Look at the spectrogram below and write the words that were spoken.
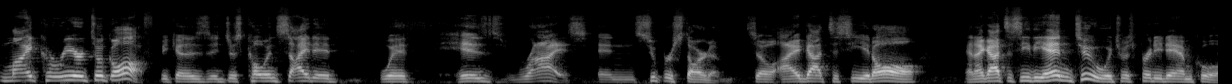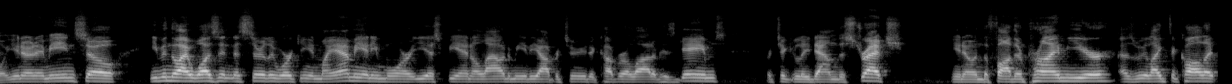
my career took off because it just coincided with his rise in superstardom. So I got to see it all and I got to see the end too, which was pretty damn cool. You know what I mean? So even though I wasn't necessarily working in Miami anymore, ESPN allowed me the opportunity to cover a lot of his games, particularly down the stretch, you know, in the father prime year, as we like to call it.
